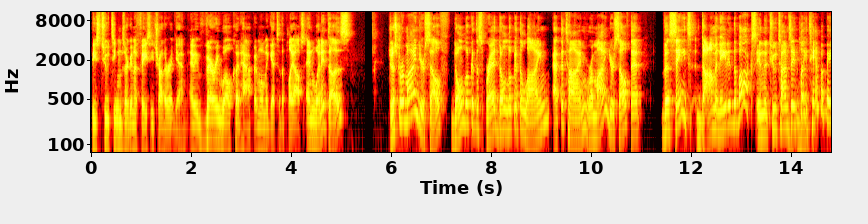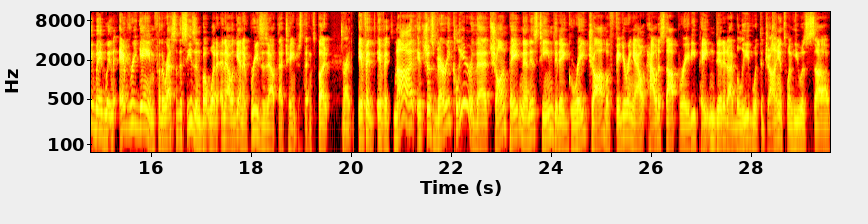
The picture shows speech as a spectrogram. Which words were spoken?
these two teams are going to face each other again. And it very well could happen when we get to the playoffs. And when it does, just remind yourself don't look at the spread, don't look at the line at the time. Remind yourself that the Saints dominated the Bucks in the two times they played. Mm-hmm. Tampa Bay may win every game for the rest of the season, but what? And now again, if Brees is out, that changes things. But right, if it if it's not, it's just very clear that Sean Payton and his team did a great job of figuring out how to stop Brady. Payton did it, I believe, with the Giants when he was uh,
